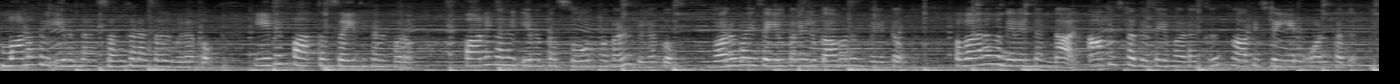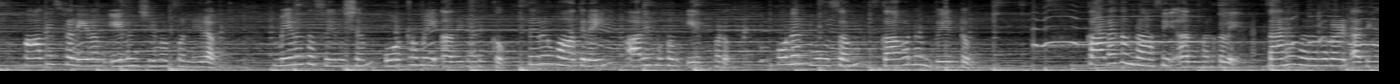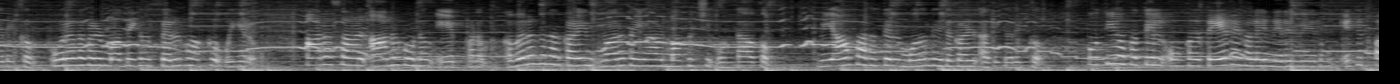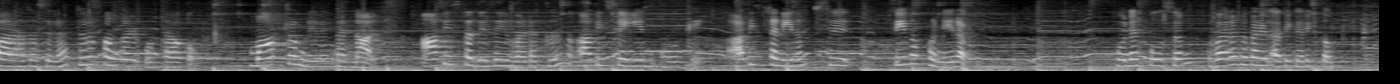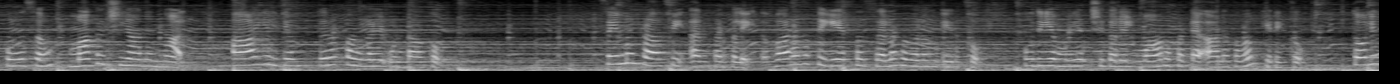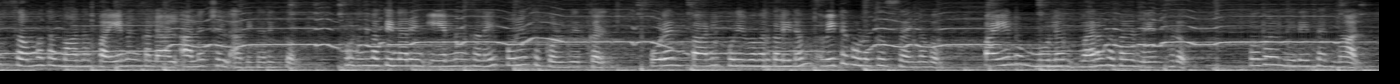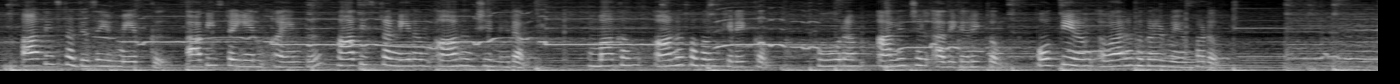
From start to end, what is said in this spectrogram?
மனதில் இருந்த சங்கடங்கள் விலகும். எதிர்பார்த்த செய்திகள் வரும். பணிகளில் இருந்த சோர்வுகள் விலகும். வருவாய் செயல்களில் கவனம் வேண்டும். வரவு நிறைந்த நாள். ஆதிஷ்ட திசை வடக்கு ஆதிஷ்ட எண் ஒன்பது. ஆதிஷ்ட நிறம் இளஞ்சிவப்பு நிறம். மிருக சீரிஷம் ஒற்றுமை அதிகரிக்கும். திருவாதிரை அறிமுகம் ஏற்படும். புனர்மூசம் கவனம் வேண்டும். கடகம் ராசி அன்பர்களே தன உறவுகள் அதிகரிக்கும். உறவுகள் மத்தியில் செல்வாக்கு உயரும். அரசால் அனுகூலம் ஏற்படும். விருந்தினர்களின் வருகையால் மகிழ்ச்சி உண்டாகும். வியாபாரத்தில் முதலீடுகள் அதிகரிக்கும். உத்தியோகத்தில் உங்கள் தேவைகளை நிறைவேறும். எதிர்பாராத சில திருப்பங்கள் உண்டாகும். மாற்றம் நிறைந்த நாள். அதிர்ஷ்ட திசை வடக்கு அதிர்ஷ்ட எண் மூன்று. அதிர்ஷ்ட நிறம் சி சிவப்பு நிறம். புனர்பூசம் வரவுகள் அதிகரிக்கும். பூசம் மகிழ்ச்சியான நாள். ஆயில்யம் திருப்பங்கள் உண்டாகும். சிம்மம் ராசி அன்பர்களே வரவுக்கு ஏற்ப செலவுகளும் இருக்கும். புதிய முயற்சிகளில் மாறுபட்ட அனுபவம் கிடைக்கும். தொழில் சம்பந்தமான பயணங்களால் அலைச்சல் அதிகரிக்கும். குடும்பத்தினரின் எண்ணங்களை புரிந்து கொள்வீர்கள் உடன் பணிபுரிபவர்களிடம் விட்டு கொடுத்து செல்லவும். பயணம் மூலம் வரவுகள் மேம்படும். புகழ் நிறைந்த நாள். அதிர்ஷ்ட திசை மேற்கு. அதிர்ஷ்ட எண் ஐந்து. அதிர்ஷ்ட நிறம் ஆரஞ்சு நிறம். மகம் அனுபவம் கிடைக்கும். பூரம் அலைச்சல் அதிகரிக்கும். உத்திரம் வரவுகள் மேம்படும்.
